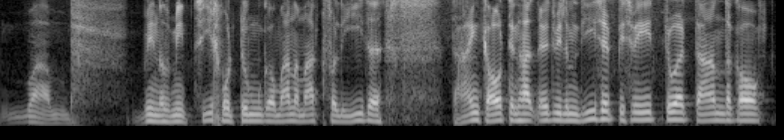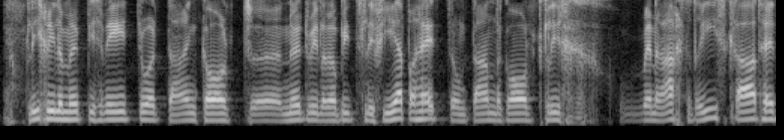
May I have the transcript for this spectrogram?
Wie er mit sich umgehen will, er mag verleiden. Der eine geht dann halt nicht, weil ihm dies etwas wehtut, der andere geht gleich, weil ihm etwas wehtut, der eine geht äh, nicht, weil er ein bisschen Fieber hat und der andere geht gleich, wenn er 38 Grad hat.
